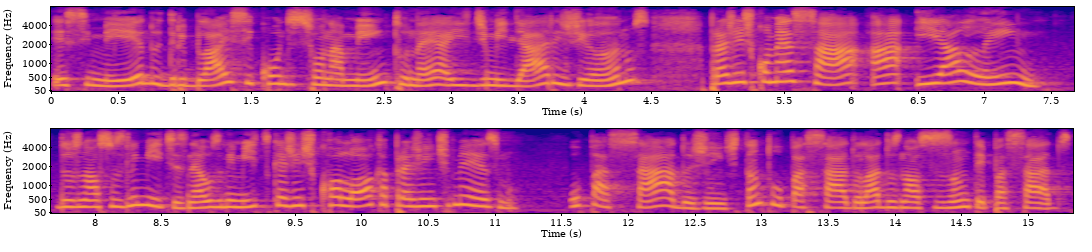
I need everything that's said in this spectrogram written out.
esse medo, driblar esse condicionamento, né, aí de milhares de anos, para a gente começar a ir além dos nossos limites, né? Os limites que a gente coloca para a gente mesmo. O passado, gente, tanto o passado lá dos nossos antepassados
